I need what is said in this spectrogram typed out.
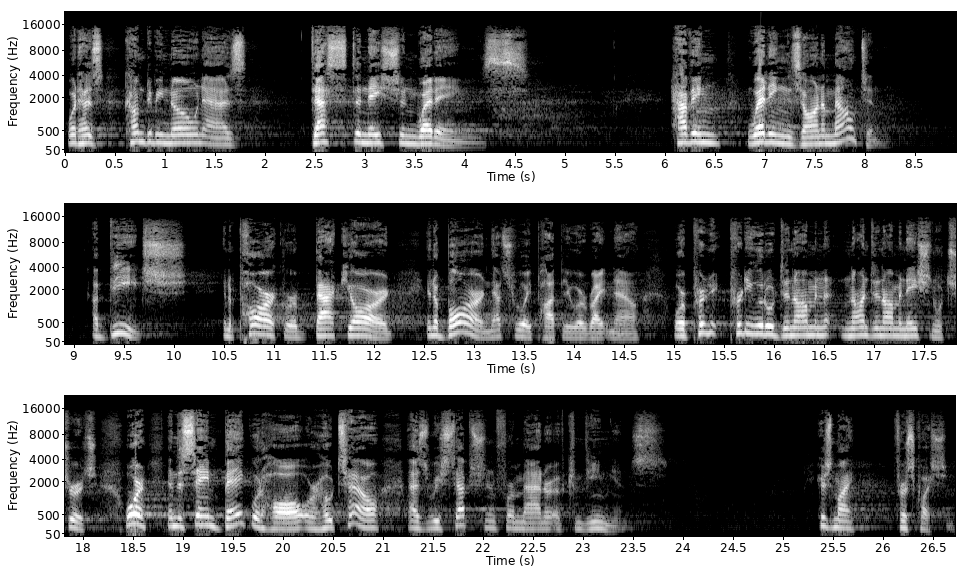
what has come to be known as destination weddings. Having weddings on a mountain, a beach, in a park or a backyard, in a barn, that's really popular right now, or pretty, pretty little non denominational church, or in the same banquet hall or hotel as reception for a matter of convenience. Here's my first question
